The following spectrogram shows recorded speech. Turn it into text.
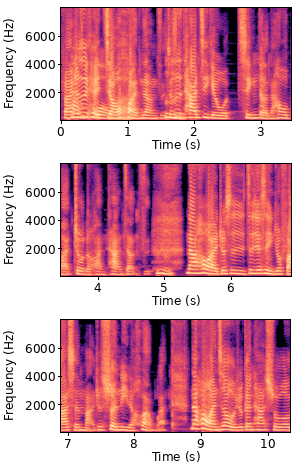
反正就是可以交换这样子，就是他寄给我新的，嗯、然后我把旧的还他这样子。嗯，那后来就是这件事情就发生嘛，就顺利的换完。那换完之后，我就跟他说：“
